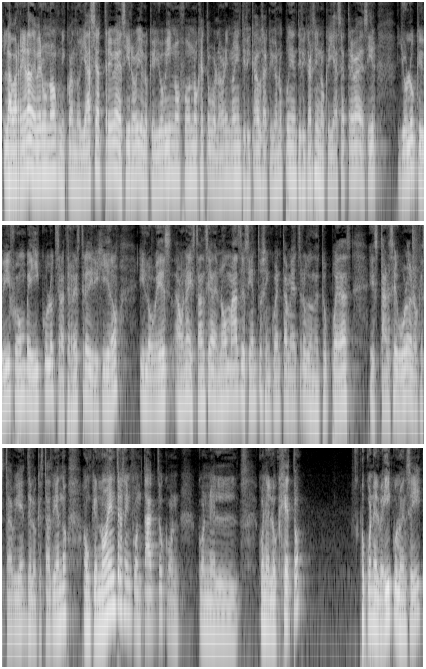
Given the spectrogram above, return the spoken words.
la barrera de ver un ovni, cuando ya se atreve a decir, oye, lo que yo vi no fue un objeto volador y no identificado, o sea, que yo no pude identificar, sino que ya se atreve a decir, yo lo que vi fue un vehículo extraterrestre dirigido y lo ves a una distancia de no más de 150 metros donde tú puedas estar seguro de lo que, está de lo que estás viendo, aunque no entres en contacto con, con, el, con el objeto, o con el vehículo en sí,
